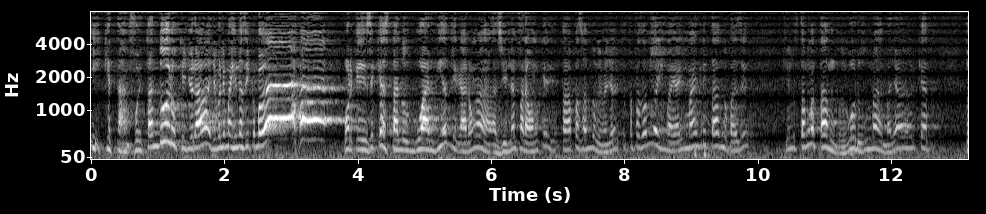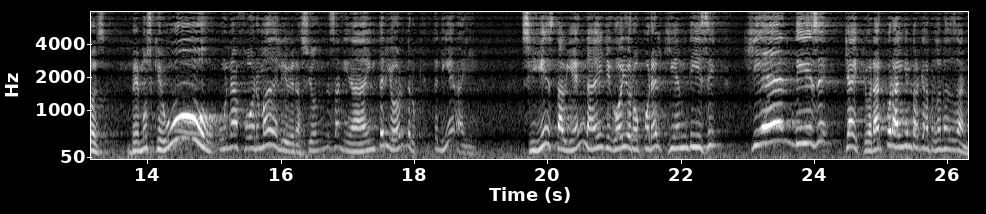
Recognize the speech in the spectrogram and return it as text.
Y que tan, fue tan duro que lloraba. Yo me lo imagino así como, ¡Ah! porque dice que hasta los guardias llegaron a decirle al faraón que estaba pasando. Qué está pasando. Vaya hay más gritando, parece que lo están matando, seguro. Es más, vaya a ver qué. Entonces, vemos que hubo una forma de liberación de sanidad interior de lo que él tenía ahí. Sí, está bien, nadie llegó y oró por él. ¿Quién dice? ¿Quién dice que hay que orar por alguien para que la persona se sane?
